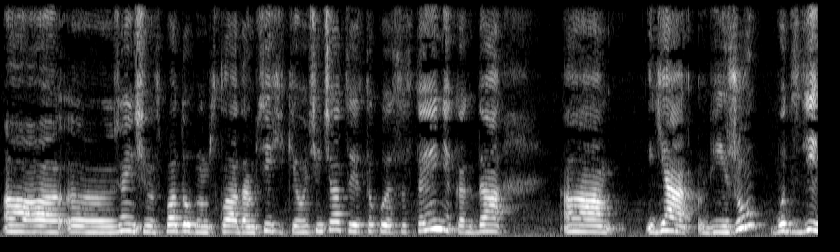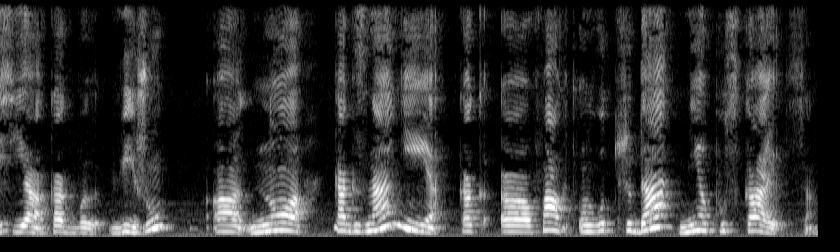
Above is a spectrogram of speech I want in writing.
а, э, женщины с подобным складом психики очень часто есть такое состояние, когда а, я вижу, вот здесь я как бы вижу, а, но как знание, как а, факт, он вот сюда не опускается.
